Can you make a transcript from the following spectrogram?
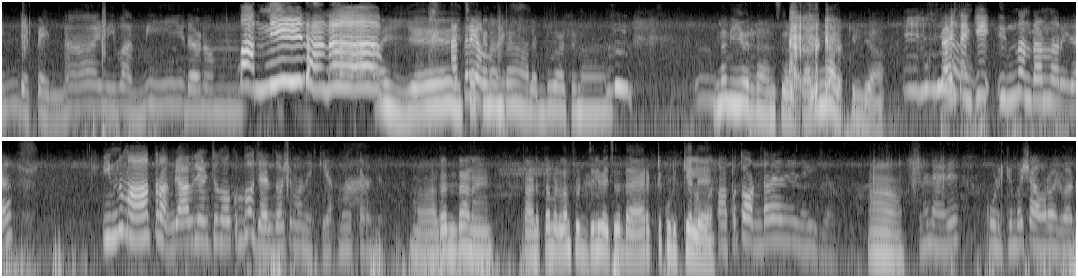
എന്റെ പെണ്ണായി നീ വന്നിടണം. വന്നിടണം. അയ്യേ ഈ ചെക്കൻ എന്താ അലമ്പ് കാട്ടണ? എന്നാ നീ ഒരു ഡാൻസ് കളിക്ക അതും കളിക്കില്ല. എനിക്ക് ഇന്ന് എന്താണെന്ന് അറിയില്ല. ഇന്ന് മാത്രം രാവിലെ എണീച്ച് നോക്കുമ്പോൾ ജലദോഷം വന്നിരിക്കുക മൂക്കടഞ്ഞ്. ആ അതെന്താണ്? തണുത്ത വെള്ളം ഫ്രിഡ്ജിൽ വെച്ചത് ഡയറക്റ്റ് കുടിക്കല്ലേ? അപ്പൊ തൊണ്ട വേദനയില്ല ആ. ഞാൻ കുളിക്കുമ്പോൾ ഷവർ ഒരുപാട്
